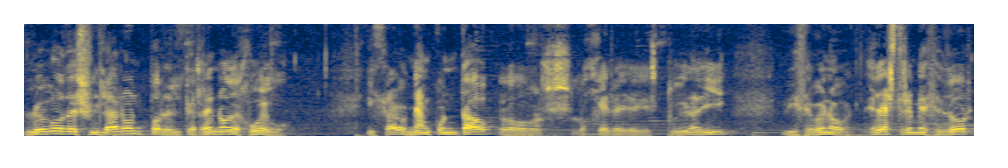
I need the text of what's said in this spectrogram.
Luego desfilaron por el terreno de juego. Y claro, me han contado los, los que estuvieron allí, dice, bueno, era estremecedor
